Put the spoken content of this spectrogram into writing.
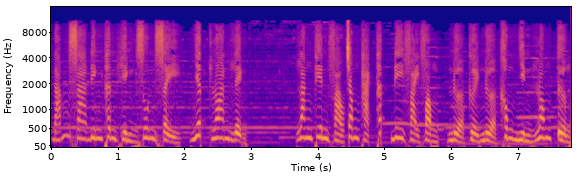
Đám gia đình thân hình run rẩy, nhất loan lệnh. Lăng thiên vào trong thạch thất đi vài vòng, Nửa cười nửa không nhìn long tường.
